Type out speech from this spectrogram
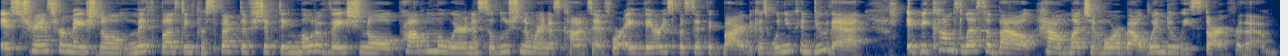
is transformational, myth busting, perspective shifting, motivational, problem awareness, solution awareness content for a very specific buyer. Because when you can do that, it becomes less about how much and more about when do we start for them.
